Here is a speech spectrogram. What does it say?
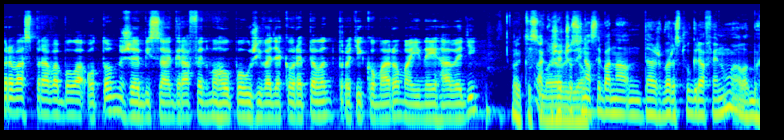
prvá správa bola o tom, že by sa grafen mohol používať ako repelent proti komárom a inej havedi. Aj to som akože čo si na seba dáš vrstvu grafenu, alebo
